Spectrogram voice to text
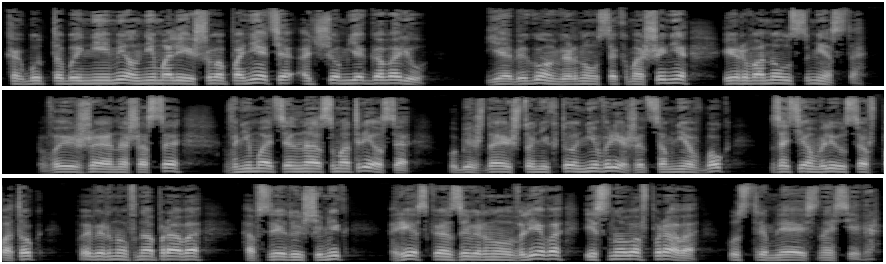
как будто бы не имел ни малейшего понятия, о чем я говорю. Я бегом вернулся к машине и рванул с места. Выезжая на шоссе, внимательно осмотрелся, убеждаясь, что никто не врежется мне в бок, затем влился в поток, повернув направо, а в следующий миг резко завернул влево и снова вправо, устремляясь на север.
